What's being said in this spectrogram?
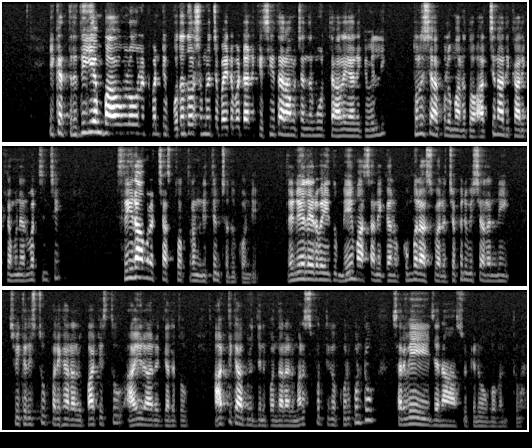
ఇక తృతీయం భావంలో ఉన్నటువంటి బుధ దోషం నుంచి బయటపడడానికి సీతారామచంద్రమూర్తి ఆలయానికి వెళ్ళి తులసి ఆకులు మనతో అర్చనాది కార్యక్రమం నిర్వర్తించి శ్రీరామరక్ష స్తోత్రం నిత్యం చదువుకోండి. రెండు వేల ఇరవై ఐదు మే మాసానికి గాను కుంభరాశి వారు చెప్పిన విషయాలన్నీ స్వీకరిస్తూ పరిహారాలు పాటిస్తూ ఆయుర ఆరోగ్యాలతో ఆర్థిక అభివృద్ధిని పొందాలని మనస్ఫూర్తిగా కోరుకుంటూ సర్వే జనా సుఖినో భవంతు.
